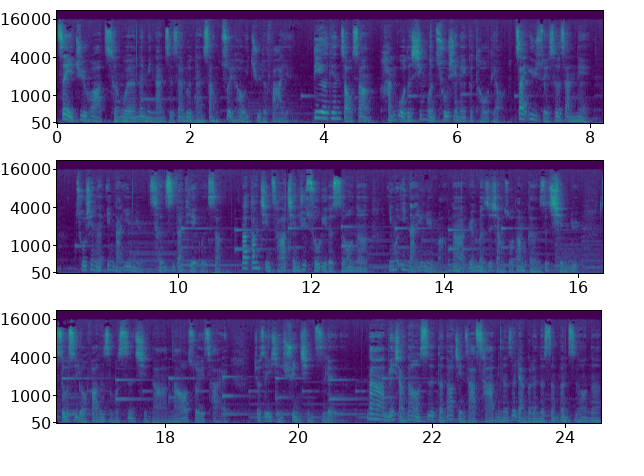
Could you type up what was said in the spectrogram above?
这一句话成为了那名男子在论坛上最后一句的发言。第二天早上，韩国的新闻出现了一个头条，在玉水车站内出现了一男一女沉尸在铁轨上。那当警察前去处理的时候呢，因为一男一女嘛，那原本是想说他们可能是情侣，是不是有发生什么事情啊？然后所以才就是一起殉情之类的。那没想到的是，等到警察查明了这两个人的身份之后呢，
